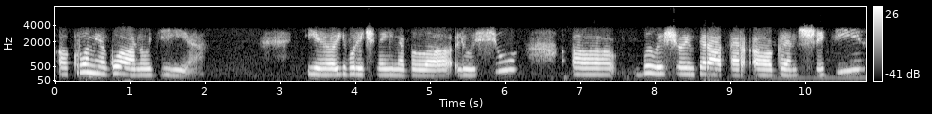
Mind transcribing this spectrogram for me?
а, кроме Гуану Ди, и его личное имя было Лю Сю, а, был еще император Ген Шиди,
